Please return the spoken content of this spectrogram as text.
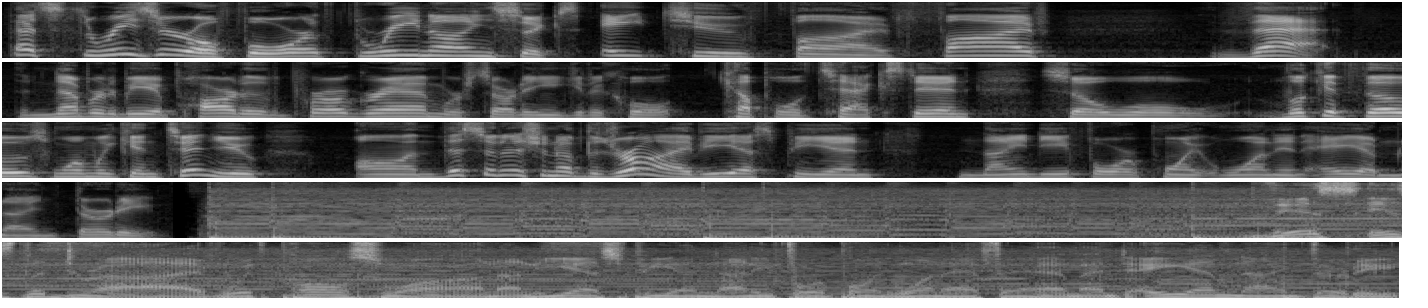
That's 304 396 8255. That, the number to be a part of the program. We're starting to get a couple of texts in. So we'll look at those when we continue on this edition of The Drive, ESPN 94.1 and AM 930. This is The Drive with Paul Swann on ESPN 94.1 FM and AM 930.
